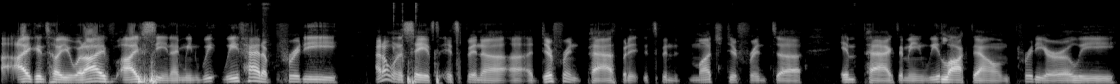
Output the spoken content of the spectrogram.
I can tell you what I've I've seen. I mean, we we've had a pretty I don't want to say it's it's been a, a different path, but it, has been much different uh, impact. I mean, we locked down pretty early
